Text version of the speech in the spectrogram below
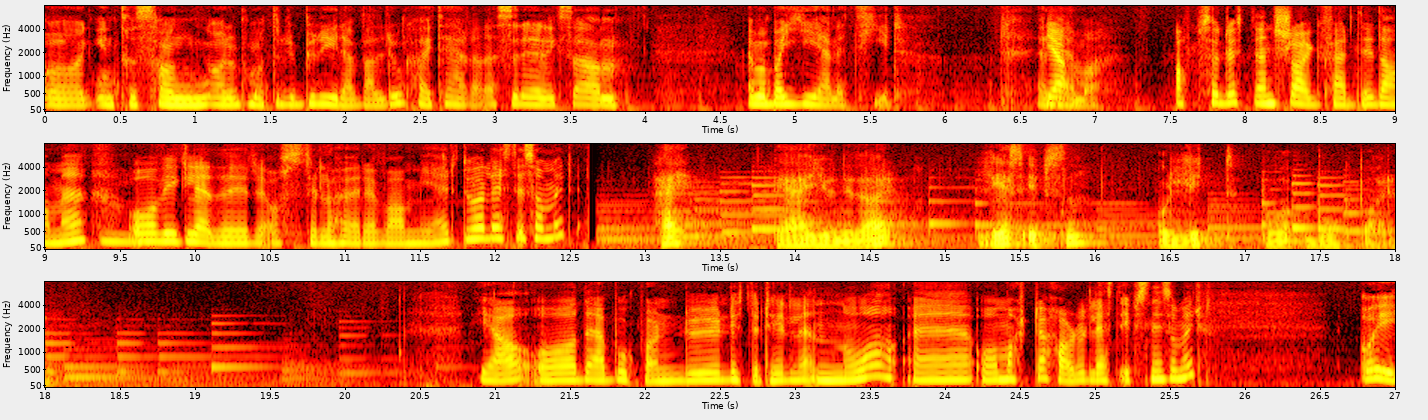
og interessant, og det, på en måte, du bryr deg veldig om karakterene. Så det er liksom Jeg må bare gi henne tid. Ja. jeg. Absolutt en slagferdig dame, og vi gleder oss til å høre hva mer du har lest i sommer. Hei, det er Junidar. Les Ibsen og lytt på Bokbaren. Ja, og det er Bokbaren du lytter til nå. Eh, og Marte, har du lest Ibsen i sommer? Oi,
